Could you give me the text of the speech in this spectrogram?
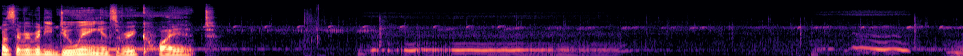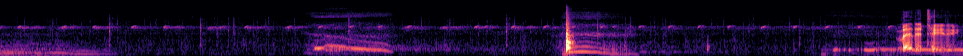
How's everybody doing? It's very quiet. Meditating.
